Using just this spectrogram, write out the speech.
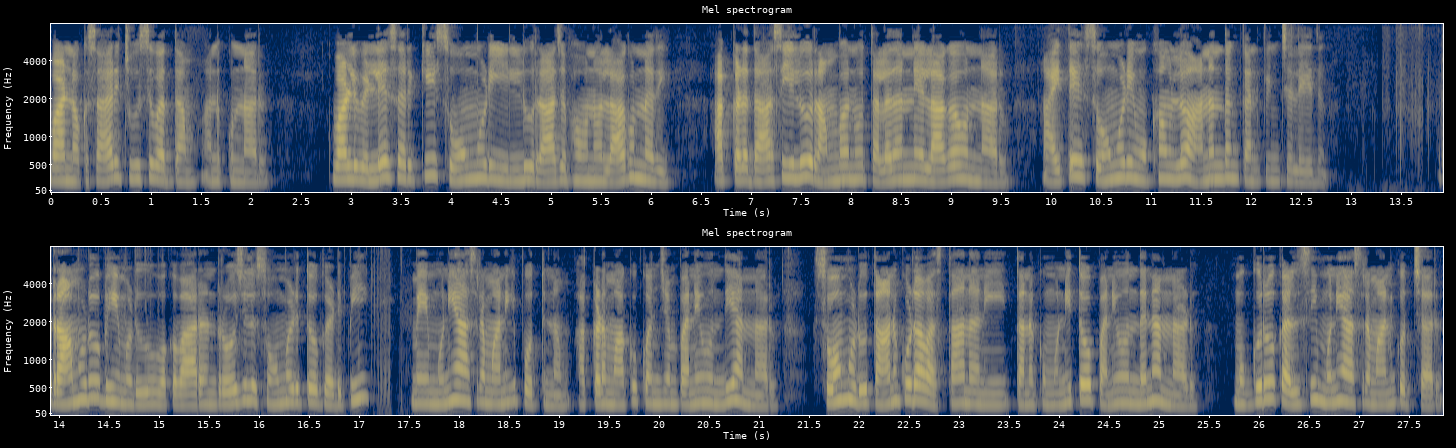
వాడిని ఒకసారి చూసి వద్దాం అనుకున్నారు. వాళ్ళు వెళ్ళేసరికి సోముడి ఇల్లు రాజభవనం లాగున్నది అక్కడ దాసీలు రంభను తలదన్నేలాగా ఉన్నారు. అయితే సోముడి ముఖంలో ఆనందం కనిపించలేదు. రాముడు భీముడు ఒక వారం రోజులు సోముడితో గడిపి మేము ముని ఆశ్రమానికి పోతున్నాం. అక్కడ మాకు కొంచెం పని ఉంది అన్నారు. సోముడు తాను కూడా వస్తానని తనకు మునితో పని ఉందని అన్నాడు. ముగ్గురూ కలిసి ముని ఆశ్రమానికి వచ్చారు.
